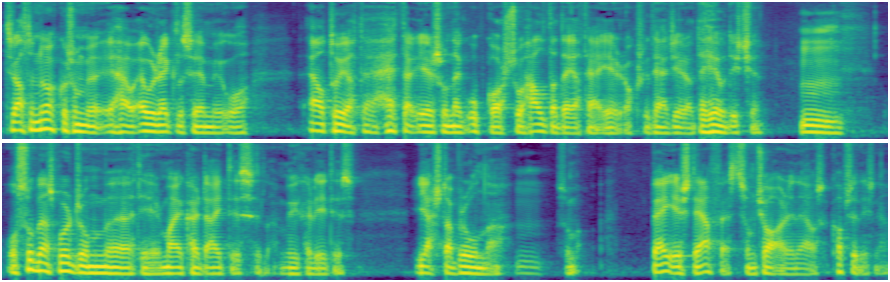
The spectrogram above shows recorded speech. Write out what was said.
Det är alltid några som har oregler sig med och jag tror att det heter er sån där uppkast så halda det att det är också det här gör det hör det inte. Mm. Och så blir sport om det här myocarditis eller myocarditis hjärtabrona mm. som bäger stärfest som kör i det och så kapsel det inte.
